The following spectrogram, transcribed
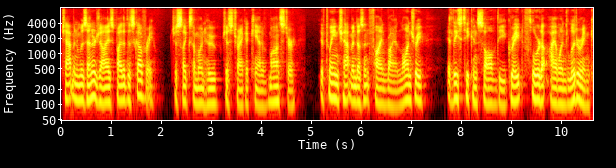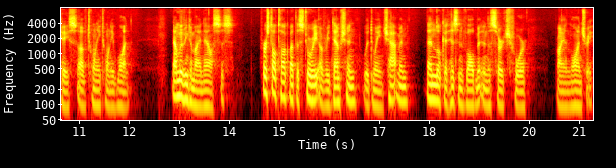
Chapman was energized by the discovery, just like someone who just drank a can of Monster. If Duane Chapman doesn't find Brian Laundrie, at least he can solve the great Florida Island littering case of 2021. Now, moving to my analysis. First, I'll talk about the story of redemption with Duane Chapman, then look at his involvement in the search for Brian Laundrie.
